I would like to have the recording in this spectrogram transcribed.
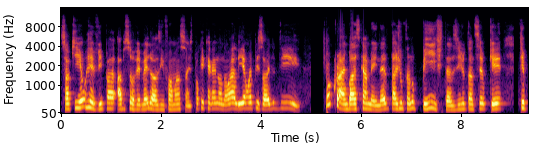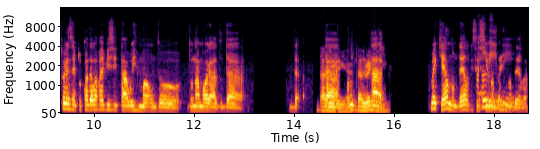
Só que eu revi pra absorver melhor as informações, porque querendo ou não, ali é um episódio de true crime, basicamente, né? Ele tá juntando pistas e juntando sei o quê. Tipo, por exemplo, quando ela vai visitar o irmão do, do namorado da. Da Da- Dre, né? Da da- não. Como é que é o nome dela? Que você o nome da irmã dela.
